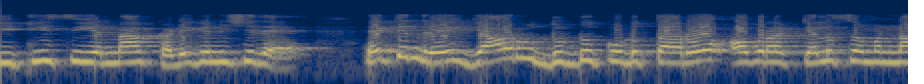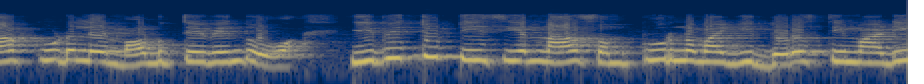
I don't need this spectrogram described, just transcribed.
ಈ ಟಿಸಿಯನ್ನ ಕಡೆಗಣಿಸಿದೆ. ಯಾಕೆಂದ್ರೆ ಯಾರು ದುಡ್ಡು ಕೊಡುತ್ತಾರೋ ಅವರ ಕೆಲಸವನ್ನ ಕೂಡಲೇ ಮಾಡುತ್ತೇವೆಂದು ಈ ವಿದ್ಯುತ್ ಟಿಸಿಯನ್ನ ಸಂಪೂರ್ಣವಾಗಿ ದುರಸ್ತಿ ಮಾಡಿ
